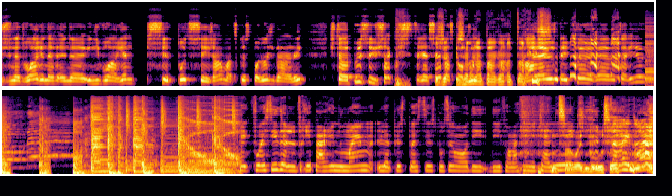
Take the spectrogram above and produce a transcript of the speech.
je venais de voir une, une, une Ivoirienne pisser de poudre sur ses jambes. En tout cas, c'est pas là que je vais aller. J'étais un peu sur le choc puis je stressais parce qu'on j'aime la parenthèse. Ah là, c'était écœurant, sérieux. Fait qu'il faut essayer de le préparer nous-mêmes le plus possible. C'est pour ça qu'on va avoir des, des formations mécaniques. Ça va être beau, ça. Ça va être ouais.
